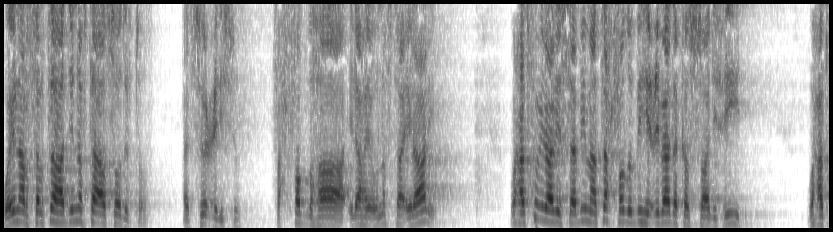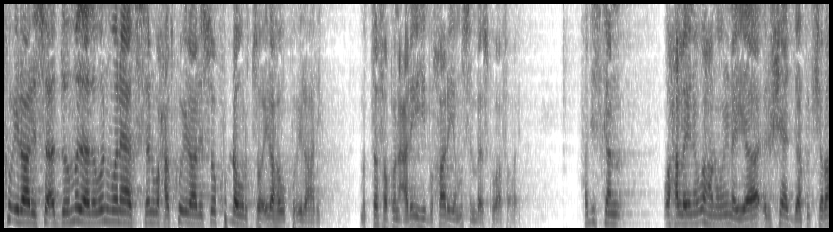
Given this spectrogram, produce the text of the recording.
Wa in arsaltaha haddii naftaa aad soo dirto aad soo celiso faxfadhaa ilaahay ow naftaa ilaali waxaad ku ilaalisaa bimaa taxfadu bihi cibaadaka alsaalixiin waxaad ku ilaaliso addoommadaada wan wanaagsan waxaad ku ilaaliso ku dhowrto ilaahw ku ilaali. Muttafaqun calayhi bukhaari iyo muslim baa isku waafaqay. Xadiiskan waxaa laynagu hanuuninayaa irshaad baa ku jira.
